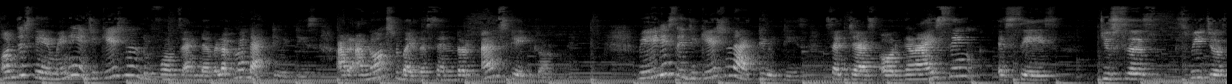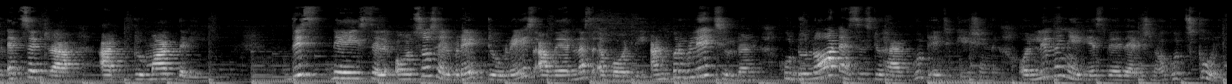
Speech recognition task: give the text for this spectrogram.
On this day, many educational reforms and development activities are announced by the central and state government. Various educational activities such as organizing essays, quizzes, speeches, etc. are to mark the day. This day is also celebrated to raise awareness about the unprivileged children who do not access to have good education or live in areas where there is no good schooling.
